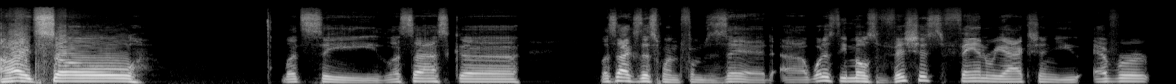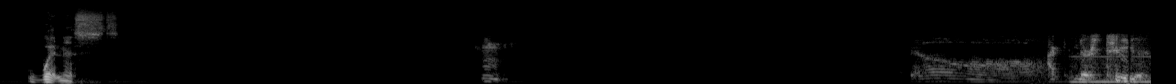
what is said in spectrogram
all right, so let's see. Let's ask. Uh, let's ask this one from Zed. Uh, what is the most vicious fan reaction you ever witnessed? Oh, I, there's two that,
